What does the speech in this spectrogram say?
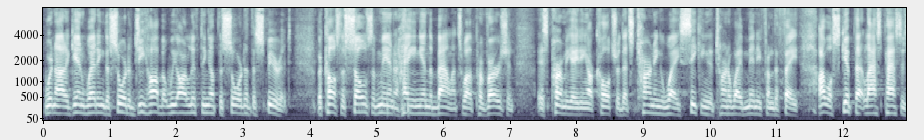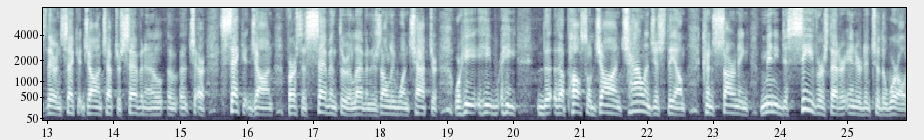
We're not again whetting the sword of jihad, but we are lifting up the sword of the Spirit because the souls of men are hanging in the balance while perversion is permeating our culture that's turning away, seeking to turn away many from the faith. I will skip that last passage there in 2 John chapter 7 and uh, 2 uh, John verses 7 through 11. There's only one chapter where he, he, he the, the apostle John challenges them concerning many deceivers that are entered into the world.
